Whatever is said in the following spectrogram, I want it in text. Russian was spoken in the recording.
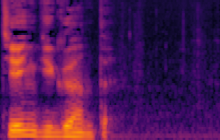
Тень гиганта.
